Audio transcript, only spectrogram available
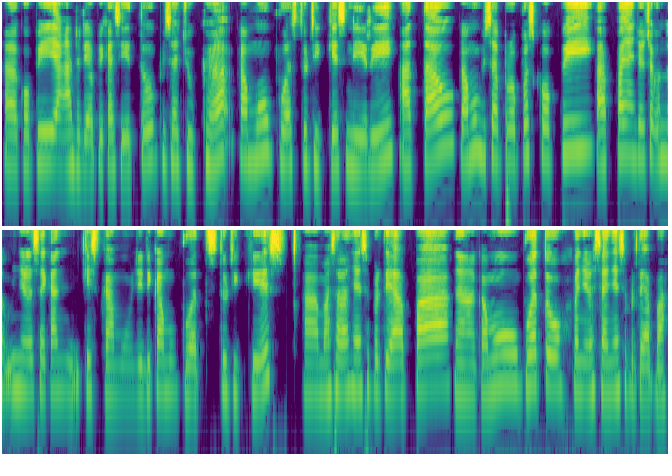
uh, kopi yang ada di aplikasi itu. Bisa juga kamu buat studi case sendiri atau kamu bisa propose kopi apa yang cocok untuk menyelesaikan case kamu. Jadi kamu buat studi case uh, masalahnya seperti apa. Nah, kamu buat tuh penyelesaiannya seperti apa.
